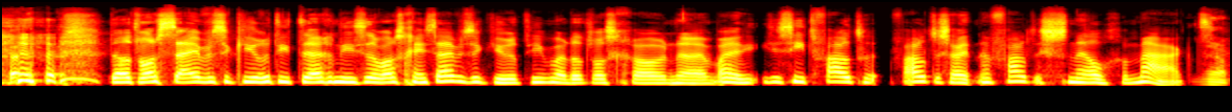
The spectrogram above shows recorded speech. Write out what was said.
dat was cybersecurity technisch. Dat was geen cybersecurity, maar dat was gewoon... Uh, maar je ziet fouten, fouten zijn... Een fout is snel gemaakt. Ja.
